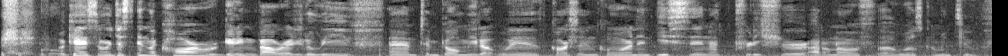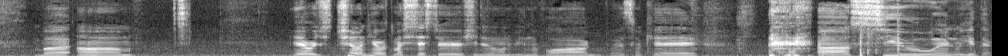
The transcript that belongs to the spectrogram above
Okay, so we're just in the car. We're getting about ready to leave and to go meet up with Carson, Corn, and Easton. I'm pretty sure. I don't know if uh, Will's coming too, but um, yeah, we're just chilling here with my sister. She doesn't want to be in the vlog, but it's okay. uh, see you when we get there.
